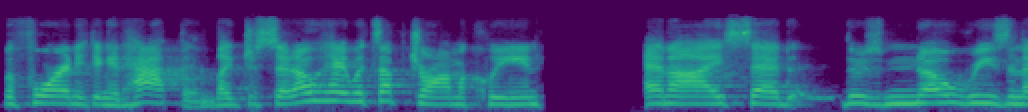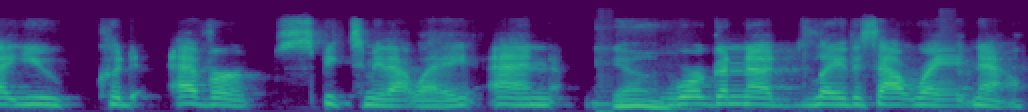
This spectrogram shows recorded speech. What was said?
before anything had happened. Like just said, "Oh, hey, what's up, drama queen?" And I said, "There's no reason that you could ever speak to me that way, and Yeah. we're gonna lay this out right now.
